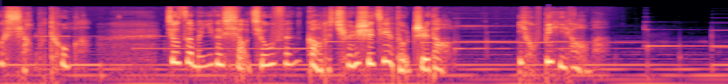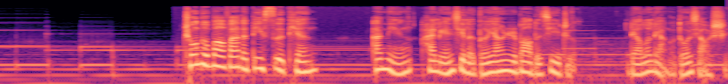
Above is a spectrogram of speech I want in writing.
我想不通啊，就这么一个小纠纷，搞得全世界都知道了，有必要吗？”冲突爆发的第四天。安宁还联系了《德阳日报》的记者，聊了两个多小时，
